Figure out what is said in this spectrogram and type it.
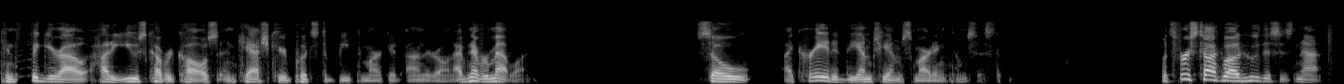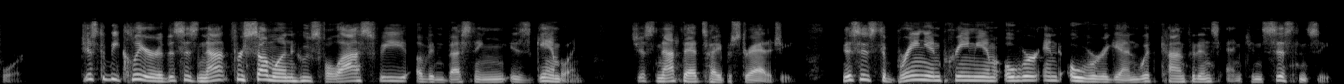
can figure out how to use covered calls and cash secured puts to beat the market on their own. I've never met one. So I created the MTM Smart Income System. Let's first talk about who this is not for. Just to be clear, this is not for someone whose philosophy of investing is gambling just not that type of strategy. This is to bring in premium over and over again with confidence and consistency.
